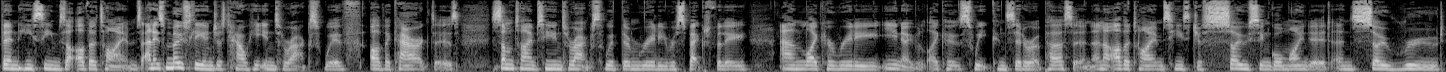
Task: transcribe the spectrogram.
than he seems at other times. And it's mostly in just how he interacts with other characters. Sometimes he interacts with them really respectfully and like a really, you know, like a sweet, considerate person. And at other times, he's just so single minded and so rude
